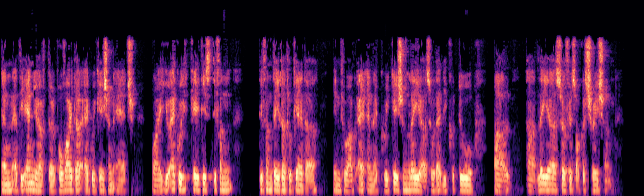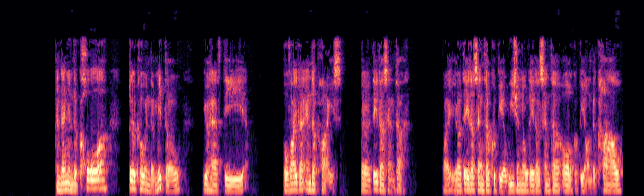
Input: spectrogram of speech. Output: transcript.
And at the end, you have the provider aggregation edge, right? You aggregate these different, different data together into a, an aggregation layer so that you could do uh, uh, layer surface orchestration. And then in the core circle in the middle, you have the provider enterprise, the data center, right? Your data center could be a regional data center or could be on the cloud,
